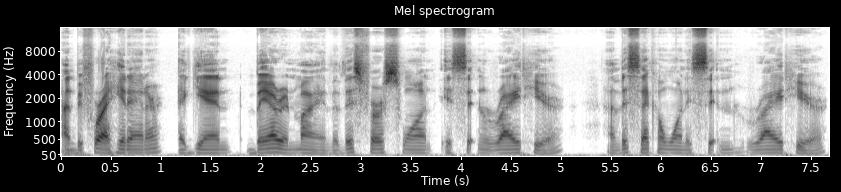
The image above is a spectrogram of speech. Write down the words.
and before I hit enter, again, bear in mind that this first one is sitting right here and this second one is sitting right here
